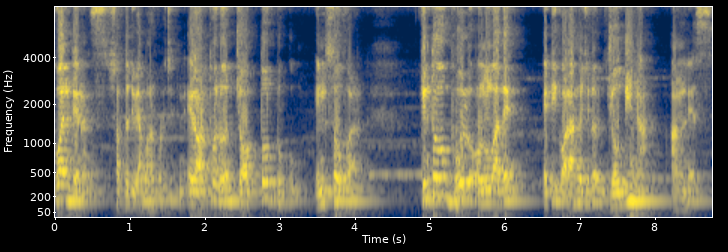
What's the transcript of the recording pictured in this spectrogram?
কোয়ান্টেনাস শব্দটি ব্যবহার করেছিলেন। এর অর্থ হলো যতটুকু, ইনসোফার। কিন্তু ভুল অনুবাদে এটি করা হয়েছিল যদি না আনলেস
